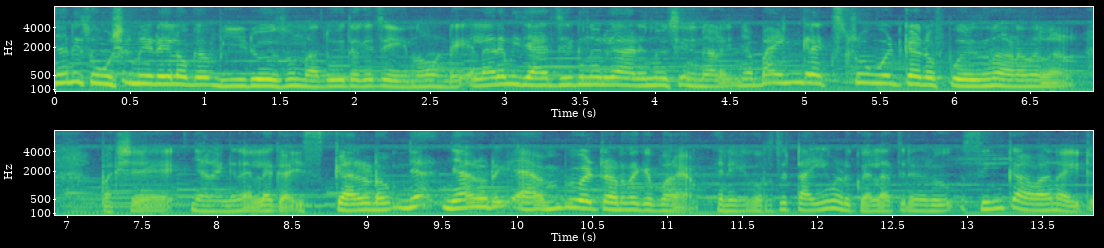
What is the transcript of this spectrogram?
ഞാൻ ഈ സോഷ്യൽ മീഡിയയിലൊക്കെ വീഡിയോസും അതും ഇതൊക്കെ ചെയ്യുന്നതുകൊണ്ട് എല്ലാവരും വിചാരിച്ചിരിക്കുന്ന ഒരു കാര്യം എന്ന് വെച്ച് കഴിഞ്ഞാൽ ഞാൻ ഭയങ്കര എക്സ്ട്രോ വേർഡ് കൈൻഡ് ഓഫ് പേഴ്സൺ ആണെന്നുള്ളതാണ്. പക്ഷേ ഞാൻ അങ്ങനെയല്ല ഗൈസ് കാരണം ഞാൻ ഞാനൊരു ആംബിവേർട്ടാണെന്നൊക്കെ പറയാം. എനിക്ക് കുറച്ച് ടൈം എടുക്കും. എല്ലാത്തിനും ഒരു സിങ്ക് ആവാനായിട്ട്.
